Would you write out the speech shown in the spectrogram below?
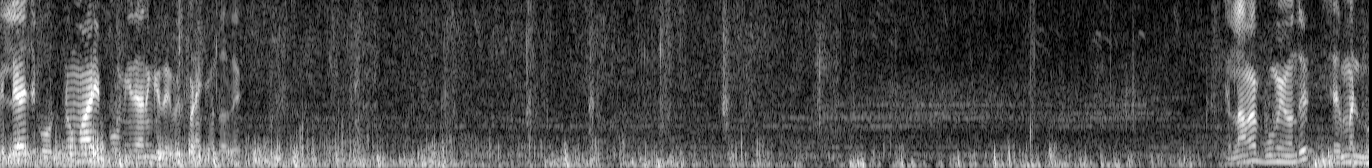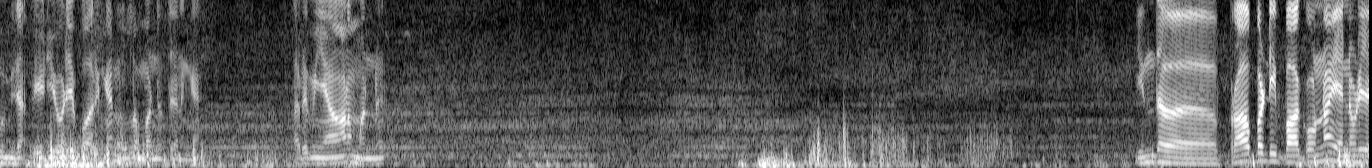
வில்லேஜுக்கு ஒட்டு மாதிரி பூமி தானுங்க இது விற்பனைக்கு வந்தது. எல்லாமே பூமி வந்து செம்மண் பூமி தான் வீடியோடய பாருங்கள் நல்ல மண்ணு தானுங்க. அருமையான மண் இந்த ப்ராப்பர்ட்டி பார்க்கணுன்னா என்னுடைய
